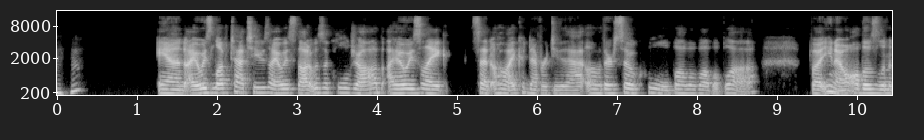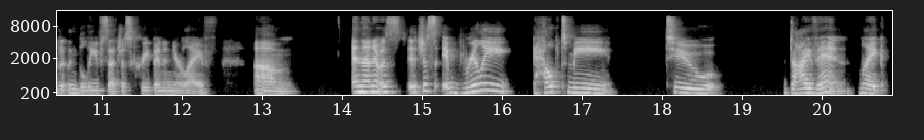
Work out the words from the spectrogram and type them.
Mm-hmm. and i always loved tattoos. I always thought it was a cool job. I always like said oh i could never do that. Oh they're so cool. Blah blah blah blah blah but you know all those limiting beliefs that just creep in in your life. Um and then it was it just it really helped me to dive in like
